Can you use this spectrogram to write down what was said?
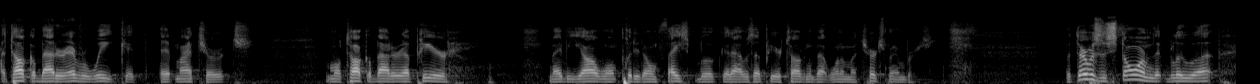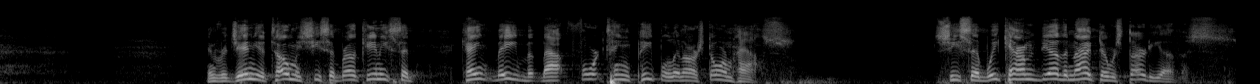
I talk about her every week at, at my church. I'm going to talk about her up here. Maybe y'all won't put it on Facebook that I was up here talking about one of my church members. But there was a storm that blew up. And Virginia told me, she said, Brother Kenny said, can't be but about 14 people in our storm house. She said, we counted the other night, there was 30 of us.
